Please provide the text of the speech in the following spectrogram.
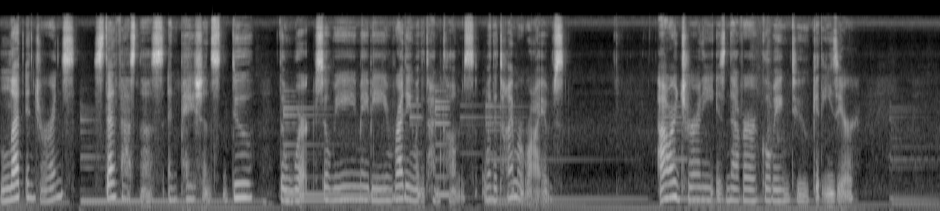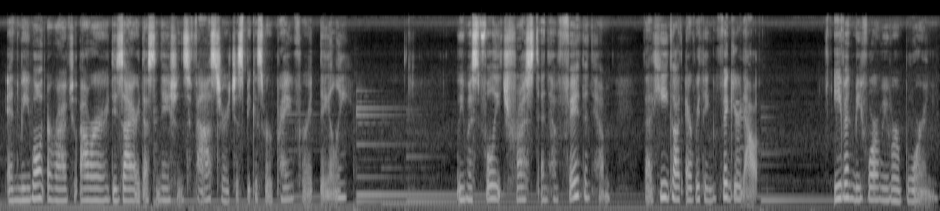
Let endurance, steadfastness, and patience do the work so we may be ready when the time comes, when the time arrives. Our journey is never going to get easier, and we won't arrive to our desired destinations faster just because we're praying for it daily. We must fully trust and have faith in Him that He got everything figured out even before we were born.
